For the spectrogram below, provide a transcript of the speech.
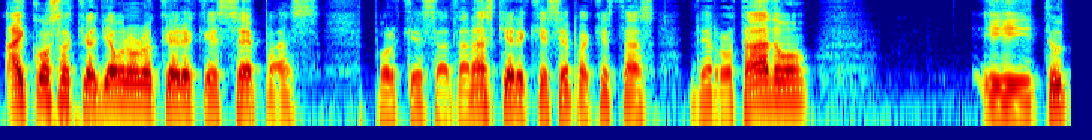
hay cosas que el diablo no quiere que sepas, porque Satanás quiere que sepas que estás derrotado, y tú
